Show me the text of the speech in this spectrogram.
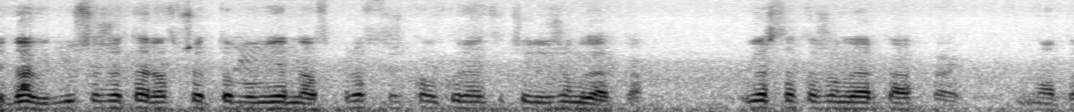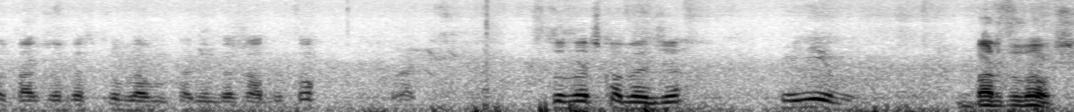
Dawid, myślę, że teraz przed Tobą jedna z prostszych konkurencji, czyli żonglerka. Wiesz co to żonglerka? Tak. No to także bez problemu pewnie dasz radę, co? Tak. Stóweczka będzie? Minimum. Bardzo dobrze.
